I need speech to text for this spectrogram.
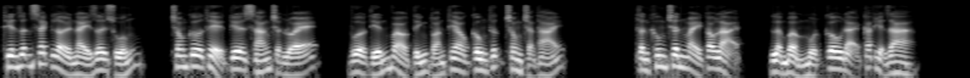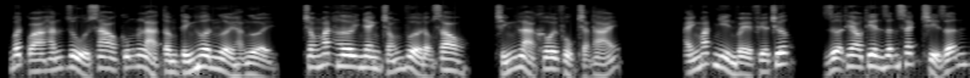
Thiên dẫn sách lời này rơi xuống, trong cơ thể tia sáng chật lóe, vừa tiến vào tính toán theo công thức trong trạng thái. Thần không chân mày cau lại, lẩm bẩm một câu đại cắt hiện ra. Bất quá hắn dù sao cũng là tâm tính hơn người hạng người, trong mắt hơi nhanh chóng vừa động sau, chính là khôi phục trạng thái. Ánh mắt nhìn về phía trước, dựa theo thiên dẫn sách chỉ dẫn,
